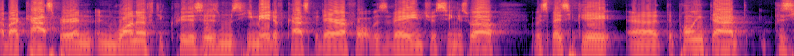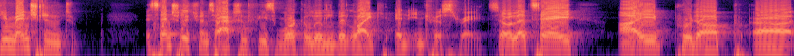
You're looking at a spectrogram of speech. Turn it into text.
about Casper, and, and one of the criticisms he made of Casper there I thought was very interesting as well. It was basically uh, the point that because you mentioned essentially transaction fees work a little bit like an interest rate. So let's say I put up uh,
